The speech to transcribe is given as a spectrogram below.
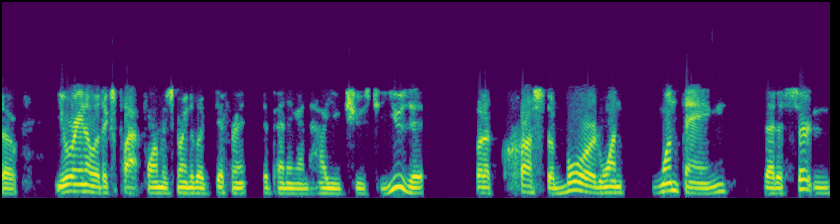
So your analytics platform is going to look different depending on how you choose to use it. But across the board, one one thing that is certain,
